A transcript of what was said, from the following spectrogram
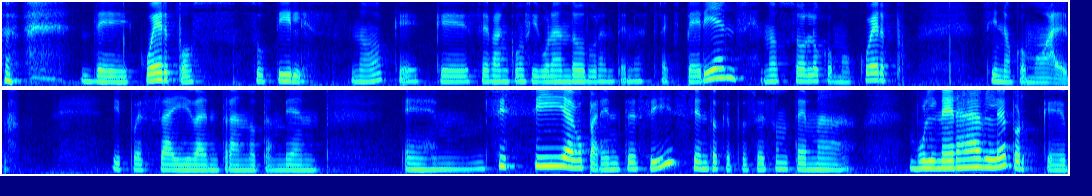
de cuerpos sutiles ¿no? Que, que se van configurando durante nuestra experiencia, no solo como cuerpo, sino como alma. Y pues ahí va entrando también. Eh, sí, sí, hago paréntesis, siento que pues es un tema vulnerable porque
